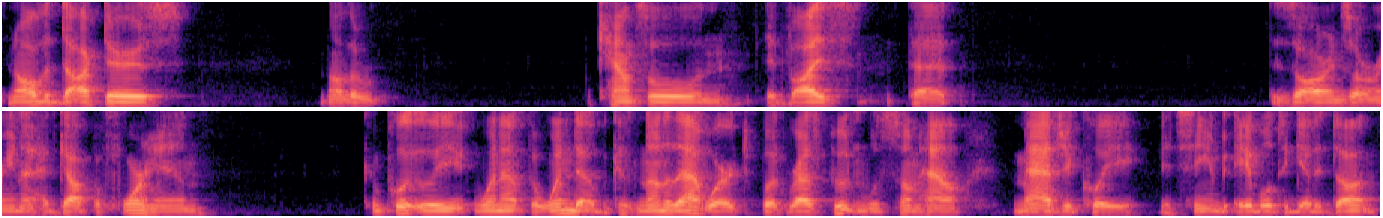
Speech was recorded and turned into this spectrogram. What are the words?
And all the doctors and all the counsel and advice that the Tsar and Tsarina had got beforehand completely went out the window because none of that worked, but Rasputin was somehow magically, it seemed, able to get it done.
